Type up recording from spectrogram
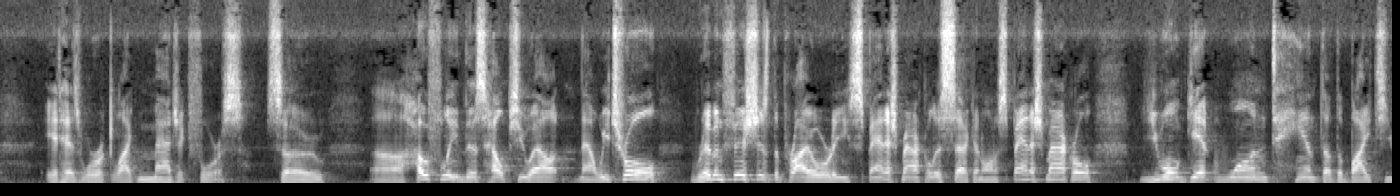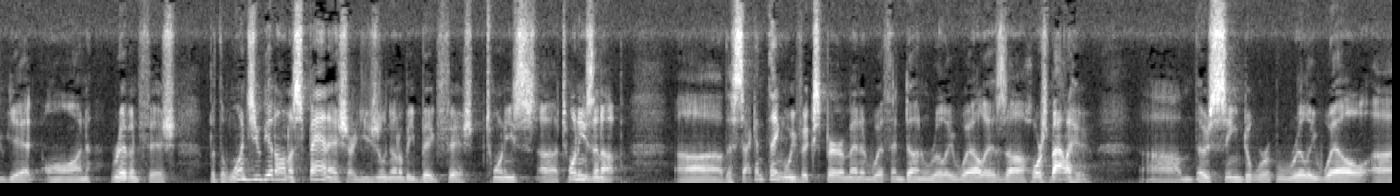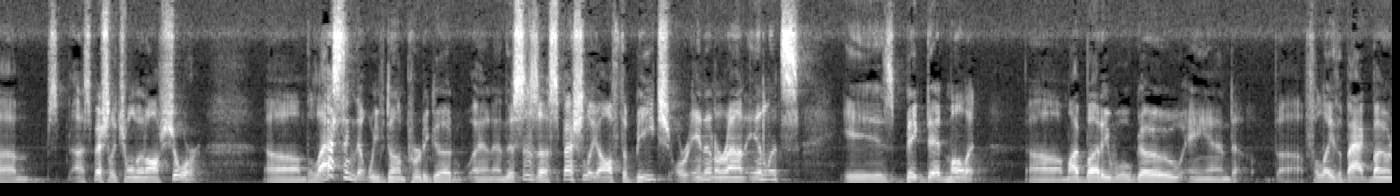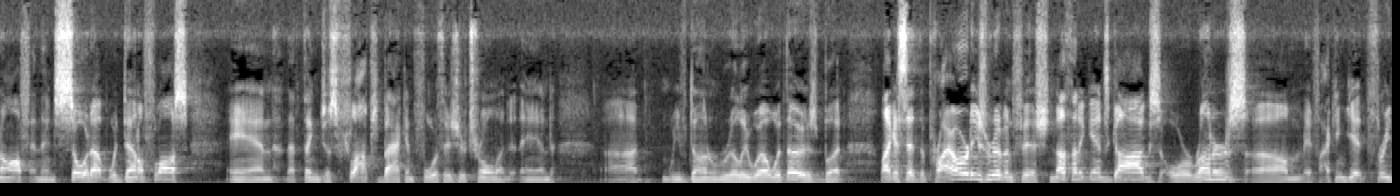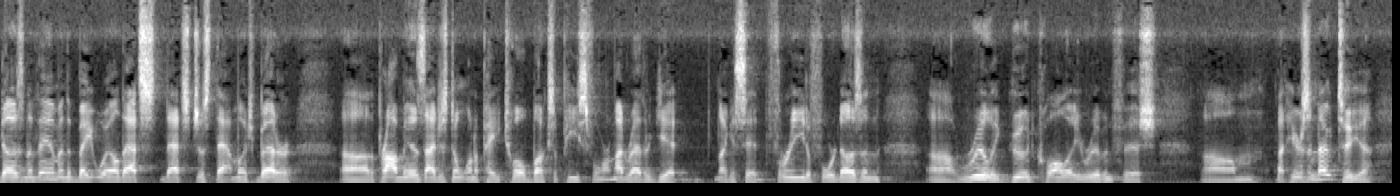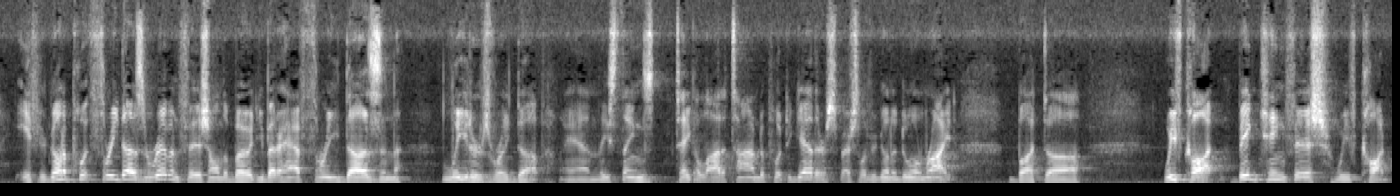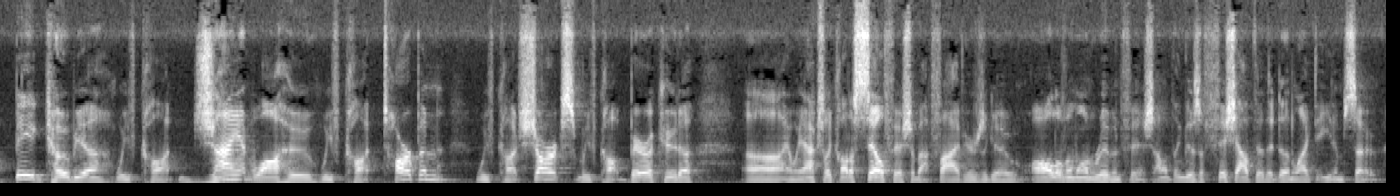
it has worked like magic for us. So uh, hopefully this helps you out. Now we troll ribbon fish is the priority. Spanish mackerel is second. On a Spanish mackerel, you won't get one tenth of the bites you get on ribbon fish, but the ones you get on a Spanish are usually going to be big fish, 20s, uh, 20s and up. Uh, the second thing we've experimented with and done really well is uh, horse ballyhoo. Um, those seem to work really well, um, especially trolling offshore. Um, the last thing that we've done pretty good, and, and, this is especially off the beach or in and around inlets, is big dead mullet. Uh, my buddy will go and uh, fillet the backbone off and then sew it up with dental floss, and that thing just flops back and forth as you're trolling it. And uh, we've done really well with those. But like I said, the priority is ribbon fish. Nothing against gogs or runners. Um, if I can get three dozen of them in the bait well, that's that's just that much better. Uh, the problem is I just don't want to pay 12 bucks a piece for them. I'd rather get, like I said, three to four dozen uh, really good quality ribbon fish. Um, but here's a note to you: if you're going to put three dozen ribbon fish on the boat, you better have three dozen leaders rigged up. And these things take a lot of time to put together, especially if you're going to do them right. But uh, we've caught big kingfish, we've caught big cobia, we've caught giant wahoo, we've caught tarpon, we've caught sharks, we've caught barracuda. Uh, and we actually caught a sailfish about five years ago, all of them on ribbon fish. I don't think there's a fish out there that doesn't like to eat them so.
